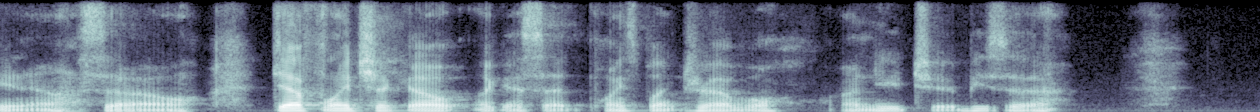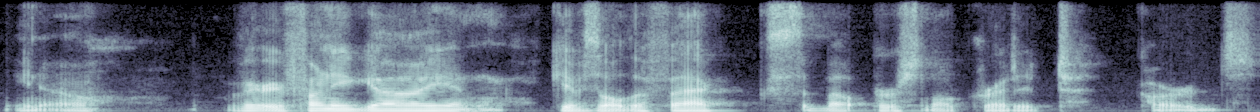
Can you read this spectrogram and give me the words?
you know. So definitely check out, like I said, Points Blank Travel on YouTube. He's a, you know, very funny guy and gives all the facts about personal credit cards.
